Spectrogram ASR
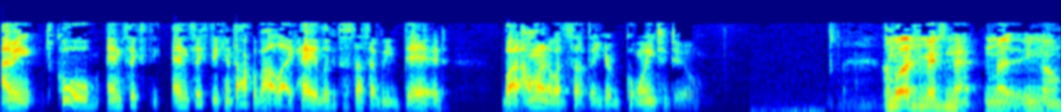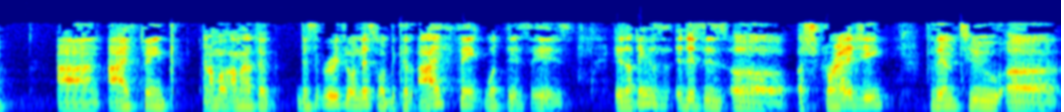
I mean, it's cool. N60, N60 can talk about like, hey, look at the stuff that we did, but I want to know about the stuff that you're going to do. I'm glad you mentioned that. You know, um, I think, and I'm, I'm gonna have to disagree with you on this one because I think what this is is I think this is, this is a, a strategy for them to uh,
